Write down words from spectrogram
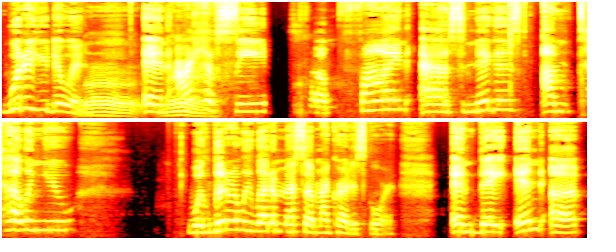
What are you doing? Dog, And I have seen some fine ass niggas, I'm telling you, would literally let them mess up my credit score. And they end up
